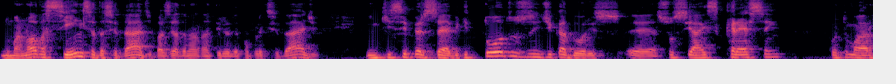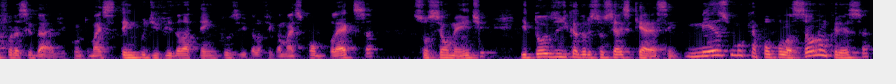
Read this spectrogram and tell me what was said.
numa nova ciência das cidades, baseada na, na teoria da complexidade, em que se percebe que todos os indicadores é, sociais crescem quanto maior for a cidade, quanto mais tempo de vida ela tem, inclusive. Ela fica mais complexa socialmente e todos os indicadores sociais crescem, mesmo que a população não cresça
